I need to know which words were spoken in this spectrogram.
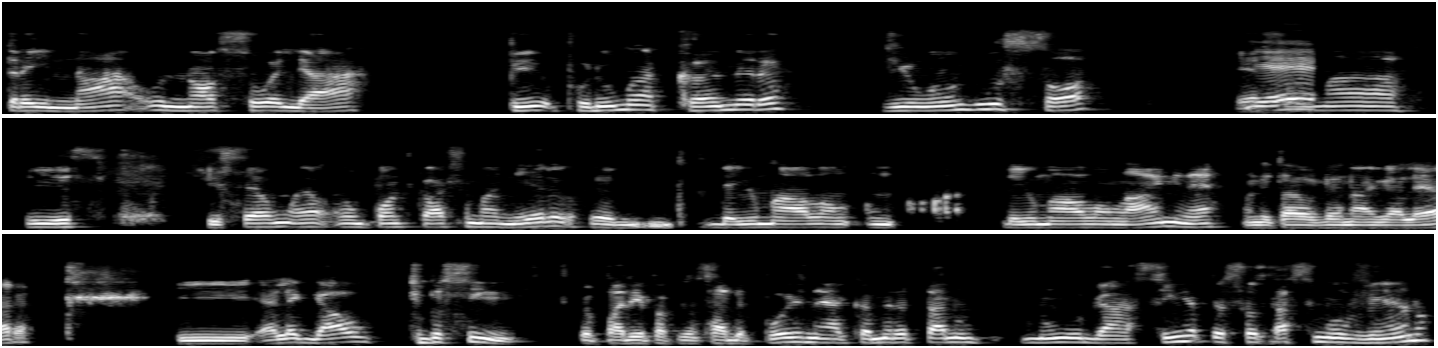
treinar o nosso olhar por uma câmera de um ângulo só Essa yeah. é uma. Isso. Isso é um, é um ponto que eu acho maneiro. Eu dei uma aula, um, dei uma aula online, né? Onde eu tava vendo a galera. E é legal, tipo assim, eu parei para pensar depois, né? A câmera tá num, num, lugar assim, a pessoa tá se movendo,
